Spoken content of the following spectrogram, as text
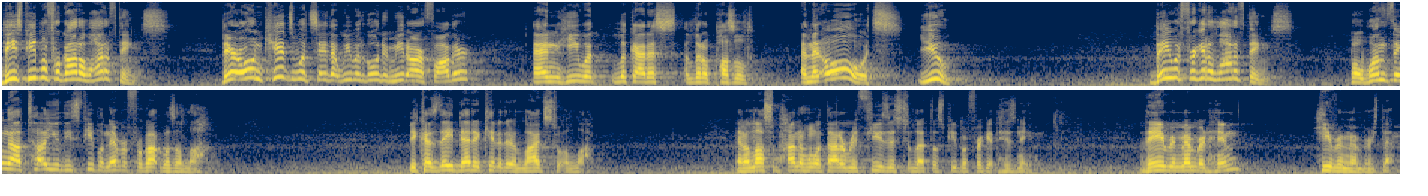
These people forgot a lot of things. Their own kids would say that we would go to meet our father, and he would look at us a little puzzled, and then, oh, it's you. They would forget a lot of things. But one thing I'll tell you, these people never forgot was Allah because they dedicated their lives to Allah. And Allah subhanahu wa ta'ala refuses to let those people forget His name. They remembered Him, He remembers them.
